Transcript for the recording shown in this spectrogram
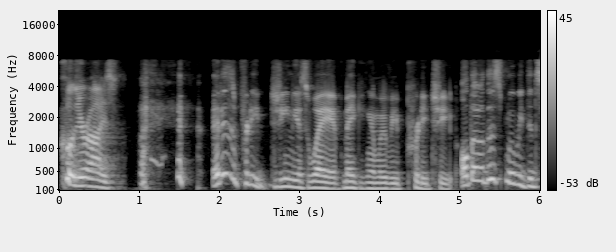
close your eyes. It is a pretty genius way of making a movie pretty cheap. Although this movie did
